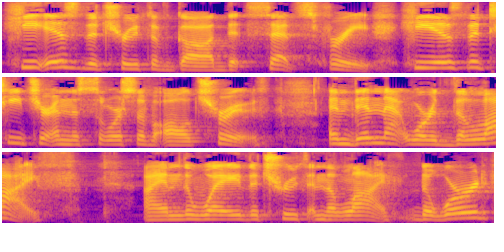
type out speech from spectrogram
He is the truth of God that sets free. He is the teacher and the source of all truth. And then that word, the life. I am the way, the truth, and the life. The word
